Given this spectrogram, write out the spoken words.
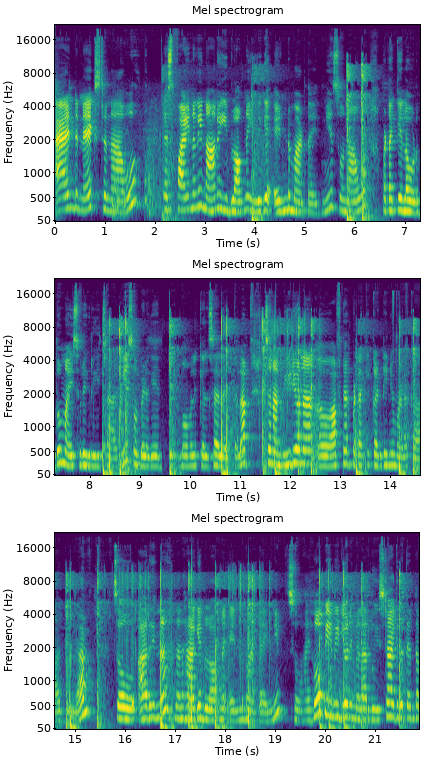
ಆ್ಯಂಡ್ ನೆಕ್ಸ್ಟ್ ನಾವು ಎಸ್ ಫೈನಲಿ ನಾನು ಈ ಬ್ಲಾಗ್ನ ಇಲ್ಲಿಗೆ ಎಂಡ್ ಮಾಡ್ತಾ ಇದ್ದೀನಿ. ಸೊ ನಾವು ಪಟಾಕಿ ಎಲ್ಲ ಹೊಡೆದು ಮೈಸೂರಿಗೆ ರೀಚ್ ಆಗಿ ಸೊ ಬೆಳಗ್ಗೆ ಮಾಮೂಲಿ ಕೆಲಸ ಎಲ್ಲ ಇತ್ತಲ್ಲ ಸೊ ನಾನು ವೀಡಿಯೋನ ಆಫ್ಟರ್ ಪಟಾಕಿ ಕಂಟಿನ್ಯೂ ಮಾಡೋಕ್ಕಾಗಲಿಲ್ಲ ಸೊ ಆದ್ದರಿಂದ ನಾನು ಹಾಗೆ ಬ್ಲಾಗ್ನ ಎಂಡ್ ಮಾಡ್ತಾ ಇದ್ದೀನಿ. ಸೊ ಐ ಹೋಪ್ ಈ ವಿಡಿಯೋ ನಿಮ್ಮೆಲ್ಲರಿಗೂ ಇಷ್ಟ ಆಗಿರುತ್ತೆ ಅಂತ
